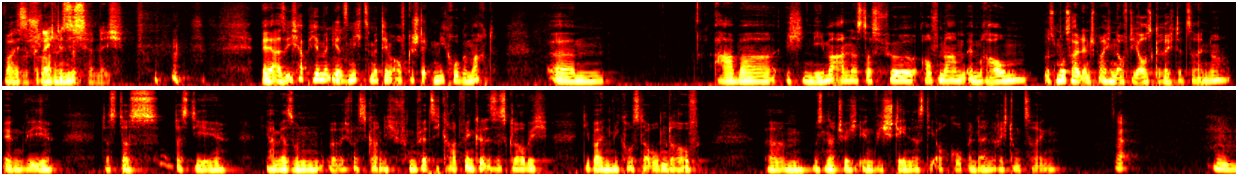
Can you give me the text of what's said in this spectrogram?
weiß also schlecht gerade ist nicht. es ja nicht. Äh, also ich habe hiermit Hm. jetzt nichts mit dem aufgesteckten Mikro gemacht. Ähm, aber ich nehme an, dass das für Aufnahmen im Raum, es muss halt entsprechend auf dich ausgerichtet sein, ne? Irgendwie, dass das, dass die, die haben ja so einen, äh, ich weiß gar nicht, 45 Grad Winkel ist es, glaube ich, die beiden Mikros da oben drauf. Ähm, müssen natürlich irgendwie stehen, dass die auch grob in deine Richtung zeigen. Ja. Hm.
